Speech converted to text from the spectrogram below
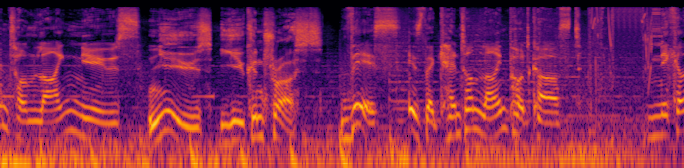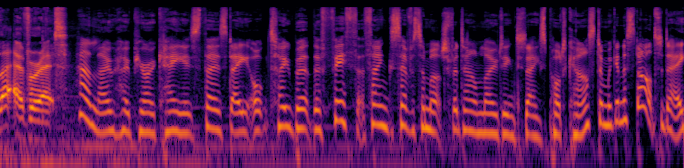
Kent Online News. News you can trust. This is the Kent Online Podcast. Nicola Everett. Hello, hope you're okay. It's Thursday, October the 5th. Thanks ever so much for downloading today's podcast. And we're going to start today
